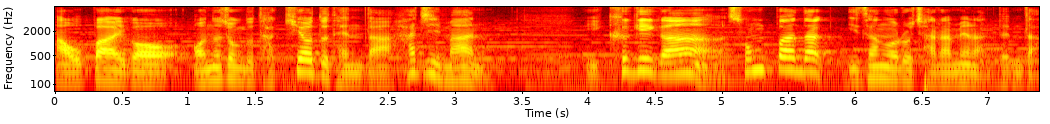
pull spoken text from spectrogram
아 오빠 이거 어느 정도 다 키워도 된다. 하지만 이 크기가 손바닥 이상으로 자라면 안 된다.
